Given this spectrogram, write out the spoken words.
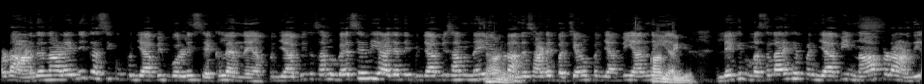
ਪੜ੍ਹਾਉਣ ਦੇ ਨਾਲ ਇਹ ਨਹੀਂ ਕਿ ਅਸੀਂ ਕੋ ਪੰਜਾਬੀ ਬੋਲਣੀ ਸਿੱਖ ਲੈਂਦੇ ਆ ਪੰਜਾਬੀ ਤਾਂ ਸਾਨੂੰ ਵੈਸੇ ਵੀ ਆ ਜਾਂਦੀ ਪੰਜਾਬੀ ਸਾਨੂੰ ਨਹੀਂ ਪੜ੍ਹਾਉਂਦੇ ਸਾਡੇ ਬੱਚਿਆਂ ਨੂੰ ਪੰਜਾਬੀ ਆਂਦੀ ਆ। ਲੇਕਿਨ ਮਸਲਾ ਹੈ ਕਿ ਪੰਜਾਬੀ ਨਾ ਪੜ੍ਹਾਉਣ ਦੀ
